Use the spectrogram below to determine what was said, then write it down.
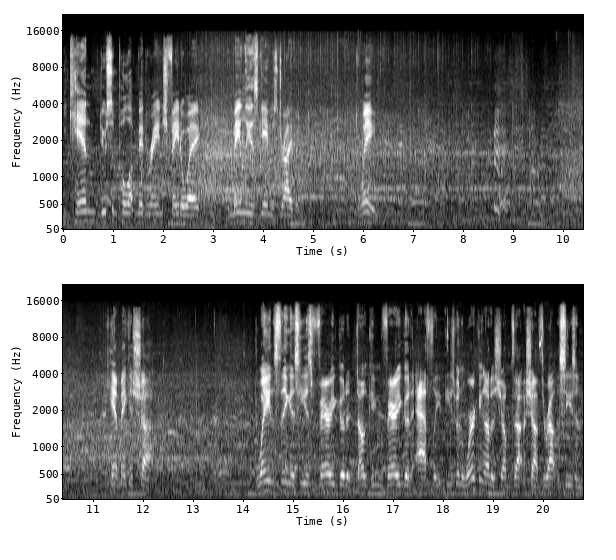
He can do some pull-up mid-range, fade away, but mainly his game is driving. Duane. Can't make his shot. Duane's thing is he is very good at dunking, very good athlete. He's been working on his jump shot throughout the season,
